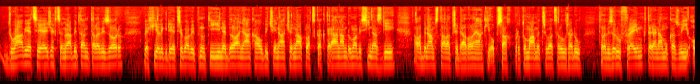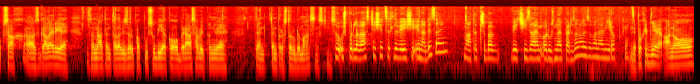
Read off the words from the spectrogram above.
Druhá věc je, že chceme, aby ten televizor ve chvíli, kdy je třeba vypnutý, nebyla nějaká obyčejná černá placka, která nám doma vysí na zdi, ale by nám stále předávala nějaký obsah. Proto máme třeba celou řadu televizorů Frame, které nám ukazují obsah z galerie. To znamená, ten televizor pak působí jako obraz a vyplňuje ten, ten prostor v domácnosti. Jsou už podle vás Češi citlivější i na design? Máte třeba větší zájem o různé personalizované výrobky? Nepochybně ano.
